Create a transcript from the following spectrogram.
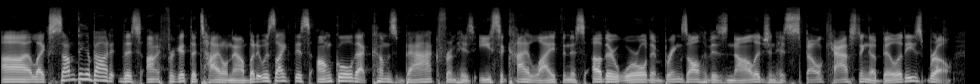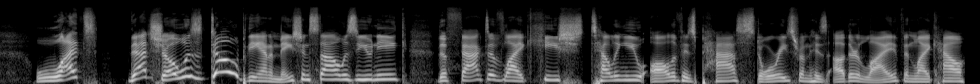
uh, like something about this, I forget the title now, but it was like this uncle that comes back from his isekai life in this other world and brings all of his knowledge and his spellcasting abilities. Bro, what? That show was dope. The animation style was unique. The fact of like he's telling you all of his past stories from his other life and like how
